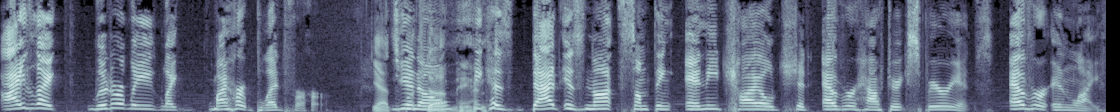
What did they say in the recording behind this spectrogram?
I like literally like my heart bled for her Yeah, it's you fucked know, up, man. because that is not something any child should ever have to experience ever in life.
